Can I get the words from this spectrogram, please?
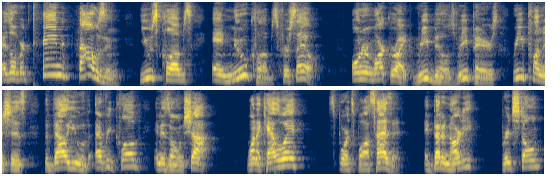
has over 10,000 used clubs and new clubs for sale. Owner Mark Wright rebuilds, repairs, replenishes the value of every club in his own shop. Want a Callaway? Sports Boss has it. A Bettinardi, Bridgestone,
